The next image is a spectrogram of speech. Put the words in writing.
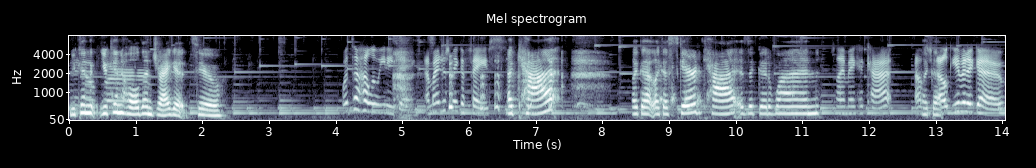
You can you can hold and drag it too. What's a Halloweeny thing? I might just make a face. A cat, like a like a scared cat, is a good one. Can I make a cat? I'll, Like i a- I'll give it a go.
